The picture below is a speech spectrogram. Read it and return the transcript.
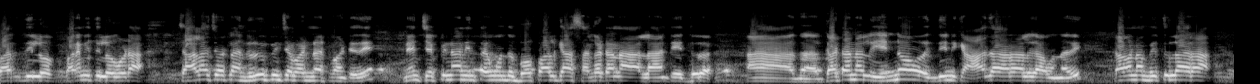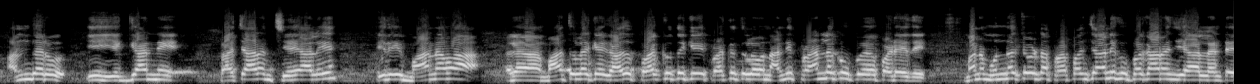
పరిధిలో పరిమితిలో కూడా చాలా చోట్ల నిరూపించబడినటువంటిది. నేను చెప్పినాను ఇంతకుముందు భోపాల్ గ్యాస్ సంఘటన లాంటి దుర ఘటనలు ఎన్నో దీనికి ఆధారాలుగా ఉన్నది. కావున మిత్రులారా అందరూ ఈ యజ్ఞాన్ని ప్రచారం చేయాలి. ఇది మానవ మాతులకే కాదు ప్రకృతికి ప్రకృతిలో ఉన్న అన్ని ప్రాణులకు ఉపయోగపడేది. మనం ఉన్న చోట ప్రపంచానికి ఉపకారం చేయాలంటే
